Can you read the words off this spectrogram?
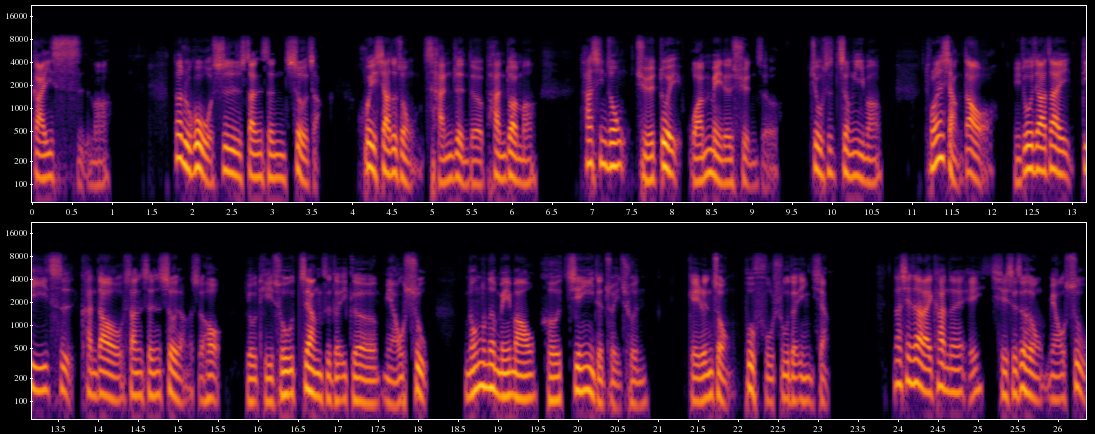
该死吗？那如果我是三森社长，会下这种残忍的判断吗？他心中绝对完美的选择就是正义吗？突然想到哦，女作家在第一次看到三森社长的时候，有提出这样子的一个描述：浓浓的眉毛和坚毅的嘴唇，给人种不服输的印象。那现在来看呢？诶，其实这种描述，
